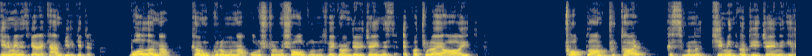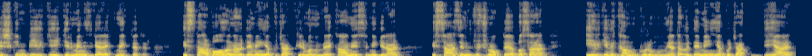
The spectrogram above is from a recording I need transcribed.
girmeniz gereken bilgidir. Bu alana kamu kurumuna oluşturmuş olduğunuz ve göndereceğiniz e-faturaya ait toplam tutar kısmını kimin ödeyeceğine ilişkin bilgiyi girmeniz gerekmektedir. İster bu alana ödemeyi yapacak firmanın VKN'sini girer, isterseniz 3 noktaya basarak ilgili kamu kurumunu ya da ödemeyi yapacak diğer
